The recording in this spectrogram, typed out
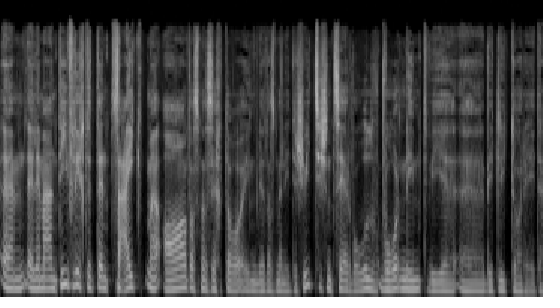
ähm, Elemente einflichtet, dann zeigt man an, dass man sich da irgendwie, dass man in der Schweiz ist und sehr wohl wahrnimmt, wie, äh, wie die Leute hier reden.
